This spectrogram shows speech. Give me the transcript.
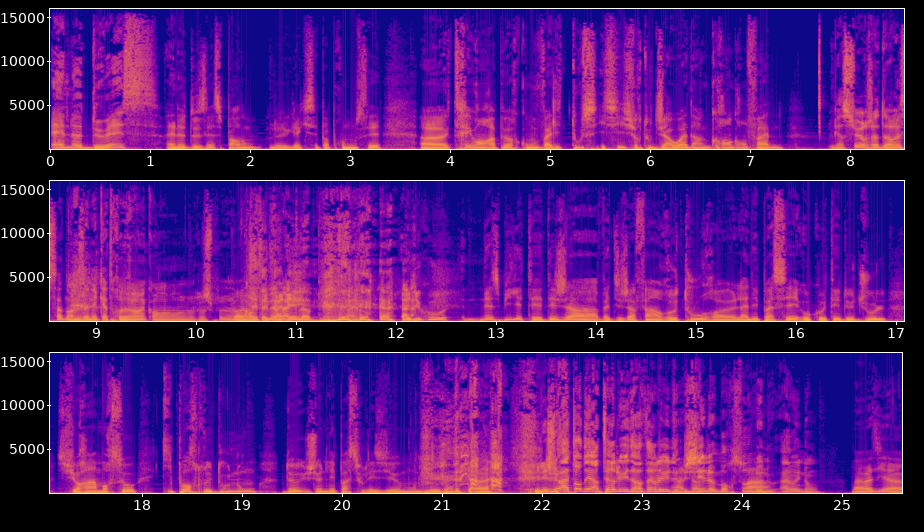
N2S, N2S pardon, le gars qui sait pas prononcer, euh, très grand rappeur qu'on valide tous ici, surtout Jawad, un grand grand fan. Bien sûr, j'adorais ça dans les années 80 quand, quand je peux. Quand quand. Ouais. Et du coup, Nesbill était déjà avait déjà fait un retour euh, l'année passée aux côtés de Jules sur un morceau qui porte le doux nom de Je ne l'ai pas sous les yeux, mon dieu. Donc, euh, il est Je- Attendez, interlude, interlude. J'ai le morceau. Ah. le- Ah oui, non. Bah vas-y, euh,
